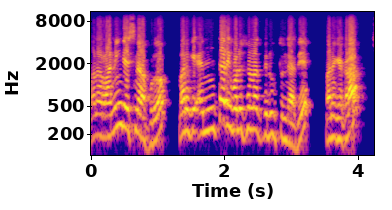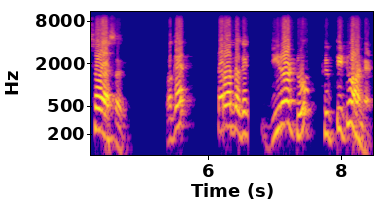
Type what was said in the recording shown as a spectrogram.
మనం రన్నింగ్ చేసినప్పుడు మనకి ఎంత రివల్యూషన్ తిరుగుతుంది అది మనకి ఇక్కడ షో చేస్తుంది. ఓకే తర్వాత zero to fifty to hundred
